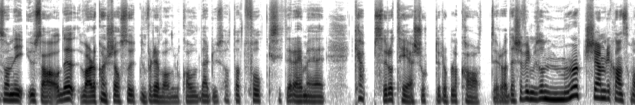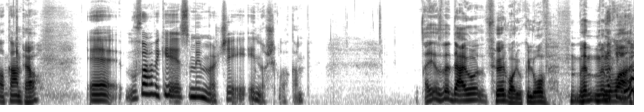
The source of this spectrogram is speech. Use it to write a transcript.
sånn i USA, og det var det kanskje også utenfor det valglokalet der du satt, at folk sitter der med capser og T-skjorter og plakater, og det er så mye sånn merch i amerikansk valgkamp. Ja. Eh, hvorfor har vi ikke så mye merch i, i norsk valgkamp? Nei, altså, det er jo Før var det jo ikke lov. Men, men nå er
